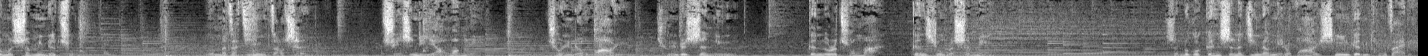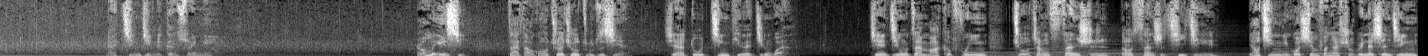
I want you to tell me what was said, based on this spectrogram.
我们生命的主，我们在今天早晨全心的仰望你，求你的话语，求你的圣灵，更多的充满更新我们的生命，使能够更深的进到你的话语心意跟同在里，来紧紧的跟随你。让我们一起在祷告追求主之前，先来读今天的经文。今天的经文在马可福音九章三十到三十七节。邀请你能够先翻开手边的圣经，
